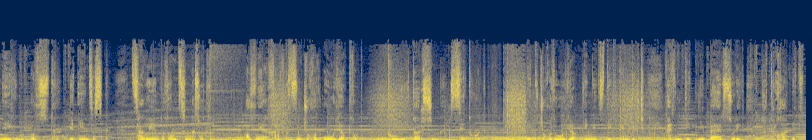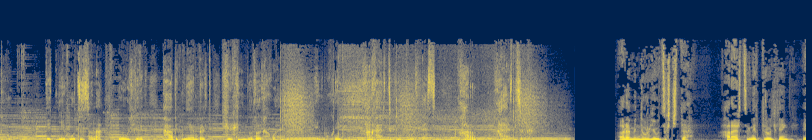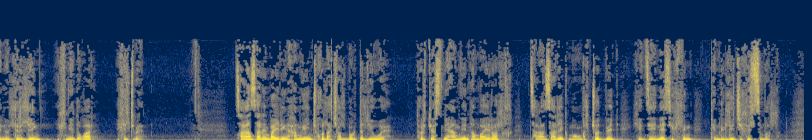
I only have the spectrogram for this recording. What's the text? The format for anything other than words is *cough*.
нийгэм, улс төр, эдийн засаг, цаг үеийн тулгамдсан асуудал, олонний анхаарал татсан чухал үйл явдлууд, түүнийг дорсон сэдвүүд. Бид чухал үйл явдлын эздийг тэмдэгч харин тэдний байр суурийг тодорхой мэддэг. Тэдний үзэл санаа, үйл хэрэг та бидний амьдралд хэрхэн нөлөөлөх вэ? Энэ бүхнийг хар хайрцаг нэвтрүүлгээс хар хайрцаг. Орой минь дүргийн үзэгчтэй. Хар хайрцаг нэвтрүүлгийн энэ үлрэлийн эхний дугаар эхэлж байна. Цагаан сарын баярын хамгийн чухал ач холбогдол юу вэ? Төрт ёсны хамгийн том баяр болох цагаан сарыг монголчууд бид хизээнээс эхлэн тэмдэглэж эхэлсэн бол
